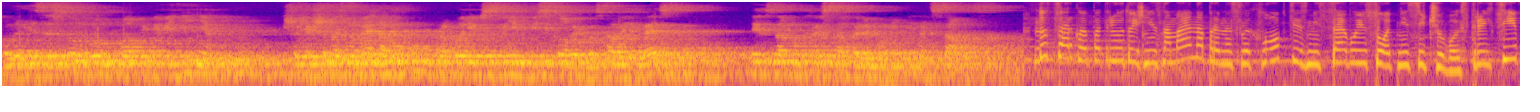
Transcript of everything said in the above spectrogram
коли він заснув, мав таке видіння, що якщо на знаменах прапорів своїх військових поставить хрест, тих знаком Христа переможе. Так сталося. До церкви патріотичні знамена принесли хлопці з місцевої сотні січових стрільців.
